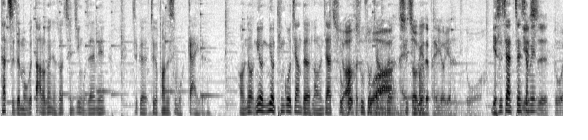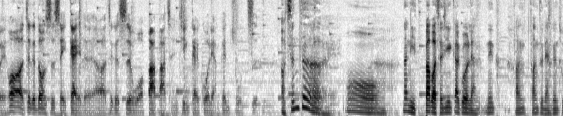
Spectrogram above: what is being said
他指着某个大楼跟讲说，曾经我在那边。这个这个房子是我盖的，哦，那你有你有听过这样的老人家诉过诉说这样的事情周边的朋友也很多，也是这样在上面是对哇，这个洞是谁盖的啊？这个是我爸爸曾经盖过两根柱子，哦，真的哦。那你爸爸曾经盖过两那房房子两根柱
